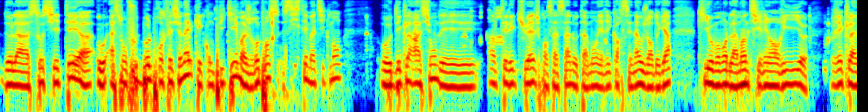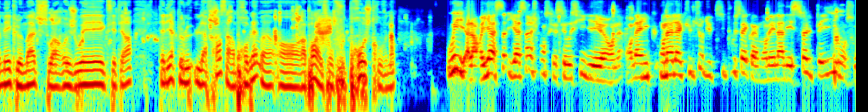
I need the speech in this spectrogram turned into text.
de la société à, son football professionnel qui est compliqué. Moi, je repense systématiquement aux déclarations des intellectuels, je pense à ça notamment Eric Orsena ou genre de gars qui au moment de la main de Thierry Henry euh, réclamaient que le match soit rejoué, etc. C'est-à-dire que la France a un problème hein, en rapport avec son foot pro, je trouve, non? Oui, alors il y, a ça, il y a ça, je pense que c'est aussi. euh, On a, on, a une- on a la culture du petit pousset quand même. On est l'un des seuls pays où on se,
